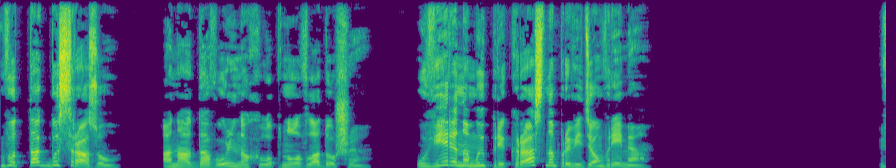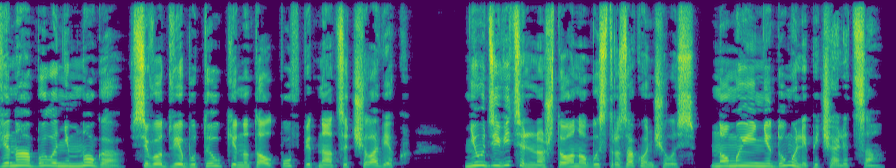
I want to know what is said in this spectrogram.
«Вот так бы сразу!» Она довольно хлопнула в ладоши. «Уверена, мы прекрасно проведем время». Вина было немного, всего две бутылки на толпу в 15 человек. Неудивительно, что оно быстро закончилось, но мы и не думали печалиться.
